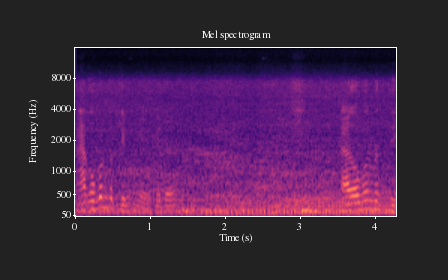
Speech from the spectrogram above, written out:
aku pun wedi yo, gitu. Aku pun wedi.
